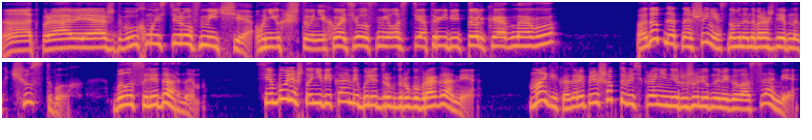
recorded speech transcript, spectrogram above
«Отправили аж двух мастеров меча. У них что, не хватило смелости отрядить только одного?» Подобное отношение, основанное на враждебных чувствах, было солидарным. Тем более, что они веками были друг другу врагами. Маги, которые пришептывались крайне недружелюбными голосами,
